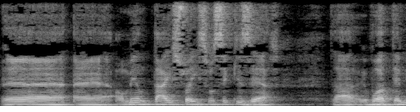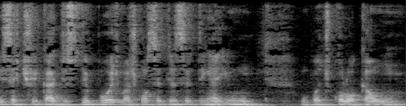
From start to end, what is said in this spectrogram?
é, é, aumentar isso aí se você quiser. Tá? Eu vou até me certificar disso depois, mas com certeza você tem aí um, pode colocar um,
